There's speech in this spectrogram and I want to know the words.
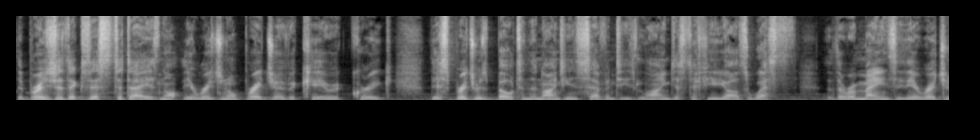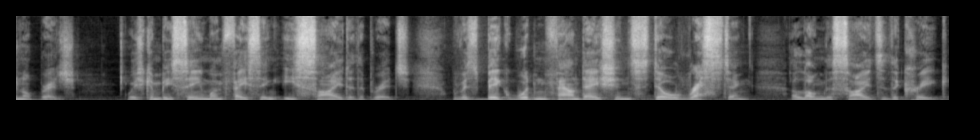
The bridge that exists today is not the original bridge over Kiowa Creek. This bridge was built in the 1970s, lying just a few yards west of the remains of the original bridge, which can be seen when facing east side of the bridge, with its big wooden foundations still resting along the sides of the creek.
